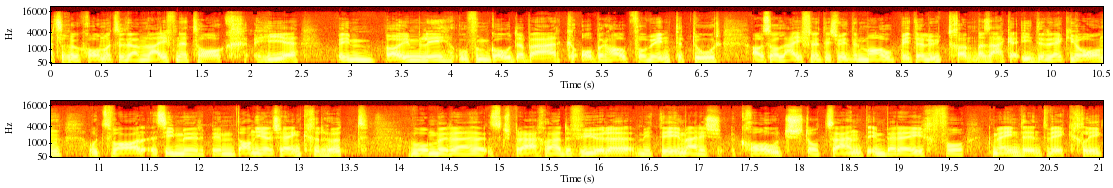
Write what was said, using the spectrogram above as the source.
Herzlich willkommen zu diesem Live-Net-Talk hier beim Bäumli auf dem Goldenberg oberhalb von Winterthur. Also LiveNet ist wieder mal bei den Leuten, könnte man sagen, in der Region. Und zwar sind wir beim Daniel Schenker heute wo wir äh, ein Gespräch werden führen mit ihm. Er ist Coach, Dozent im Bereich von Gemeindeentwicklung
